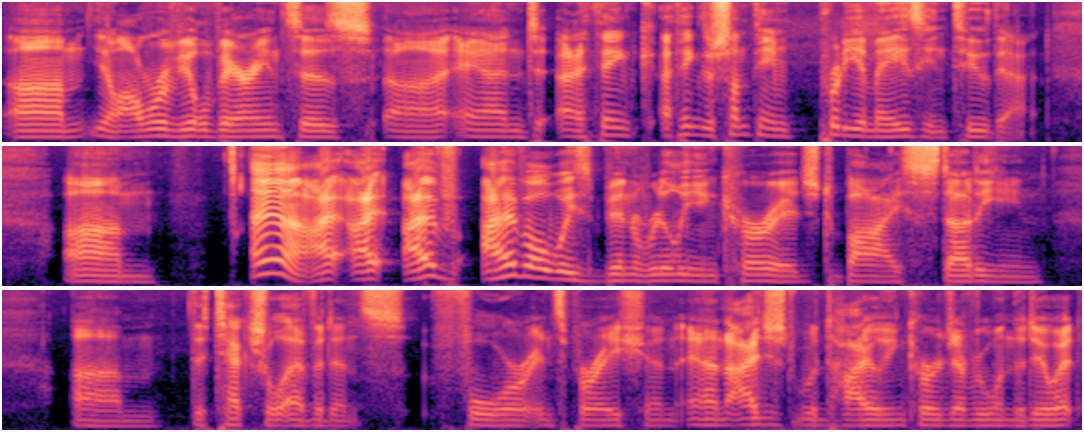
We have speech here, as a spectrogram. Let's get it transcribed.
Um, you know, I'll reveal variances, uh, and I think I think there's something pretty amazing to that. Um, yeah, I, I, I've I've always been really encouraged by studying um, the textual evidence for inspiration, and I just would highly encourage everyone to do it.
